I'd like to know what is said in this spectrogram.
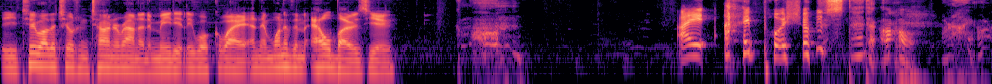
The two other children turn around and immediately walk away, and then one of them elbows you. Come on. I I push him. Just stand up. Oh, all right. all right.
